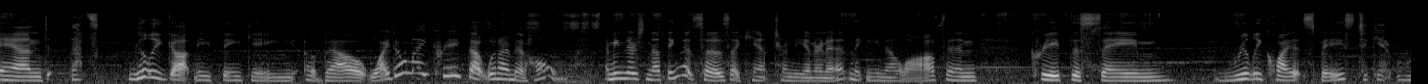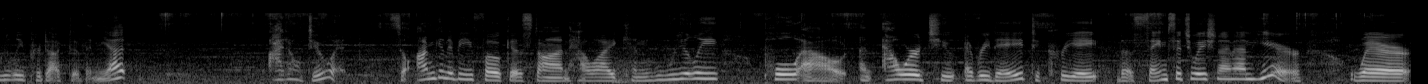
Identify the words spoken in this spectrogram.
And that's really got me thinking about why don't I create that when I'm at home? I mean, there's nothing that says I can't turn the internet and the email off and create this same really quiet space to get really productive. And yet, I don't do it. So I'm going to be focused on how I can really pull out an hour or two every day to create the same situation I'm in here, where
